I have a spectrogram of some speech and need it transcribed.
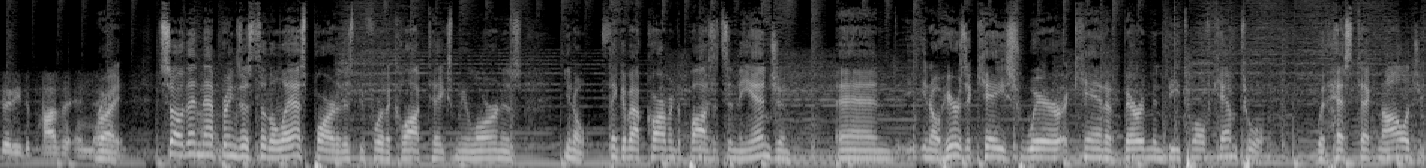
sooty deposit in there. Right. So then that brings us to the last part of this before the clock takes me, Lauren, is, you know, think about carbon deposits in the engine. And, you know, here's a case where a can of Berryman B12 Chem Tool with Hess technology.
